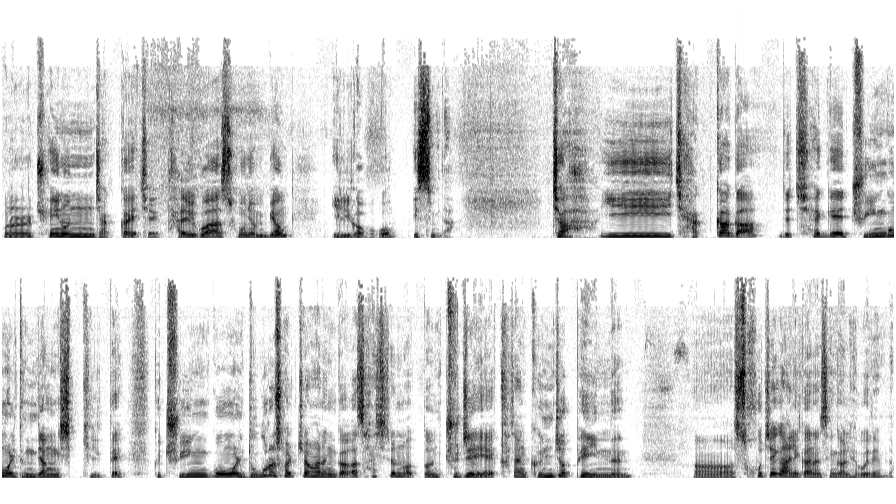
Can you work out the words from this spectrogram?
오늘 최인훈 작가의 책 달과 소년병 읽어보고 있습니다. 자, 이 작가가 이제 책의 주인공을 등장시킬 때 그 주인공을 누구로 설정하는가가 사실은 어떤 주제에 가장 근접해 있는 어, 소재가 아닐까 하는 생각을 해보게 됩니다.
